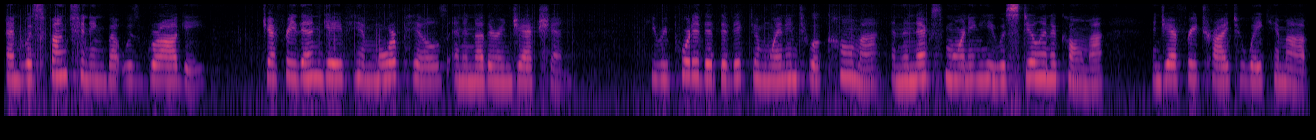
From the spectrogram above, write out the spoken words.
and was functioning but was groggy. Jeffrey then gave him more pills and another injection. He reported that the victim went into a coma, and the next morning he was still in a coma, and Jeffrey tried to wake him up.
